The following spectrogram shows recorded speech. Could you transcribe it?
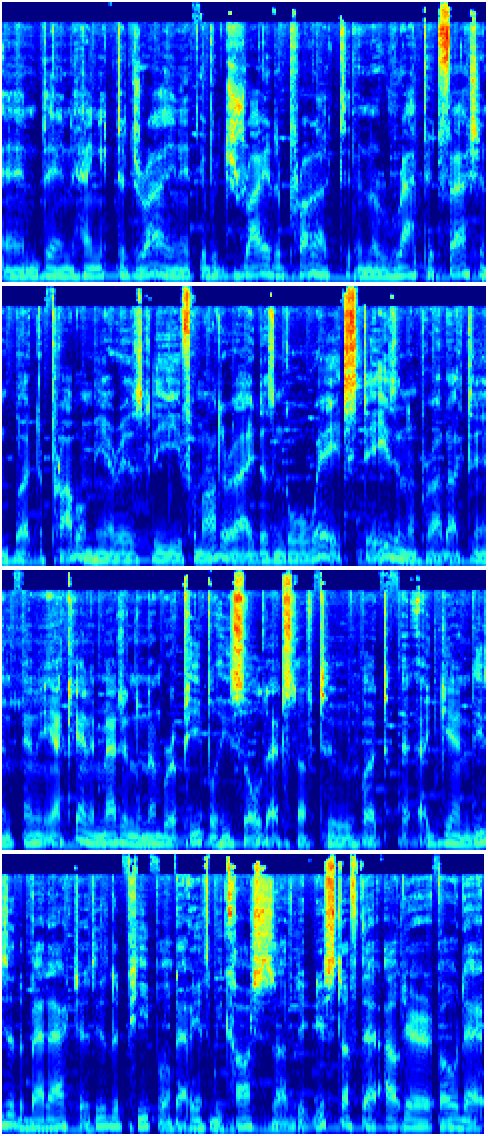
and then hang it to dry. And it, it would dry the product product in a rapid fashion. But the problem here is the formaldehyde doesn't go away; it stays in the product, and and I can't imagine the number of people he sold that stuff to. But again, these are the bad actors. These are the people that we have to be cautious of. There's stuff that out there, oh, that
